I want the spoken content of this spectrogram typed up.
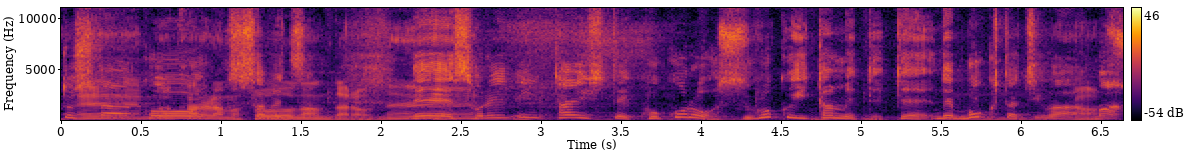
としえたこうーまあそうなんだろうね。でそれに対して心をすごく痛めててで僕たちはまあ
